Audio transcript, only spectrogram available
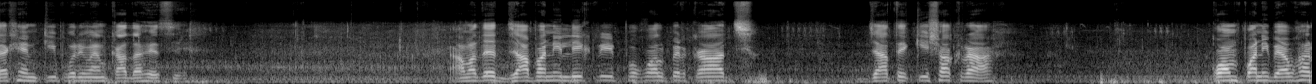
দেখেন কি পরিমাণ কাদা হয়েছে। আমাদের জাপানি লিকুইড প্রকল্পের কাজ যাতে কৃষকরা কম পানি ব্যবহার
